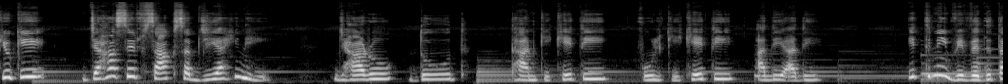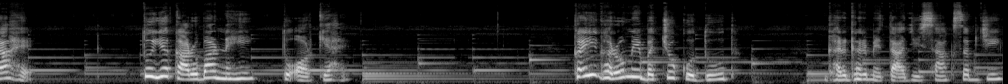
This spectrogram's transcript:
क्योंकि जहाँ सिर्फ़ साग सब्ज़ियाँ ही नहीं, झाड़ू, दूध, धान की खेती, फूल की खेती आदि आदि। इतनी विविधता है। तो यह कारोबार नहीं तो और क्या है? कई घरों में बच्चों को दूध घर घर में ताजी साग सब्ज़ी,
